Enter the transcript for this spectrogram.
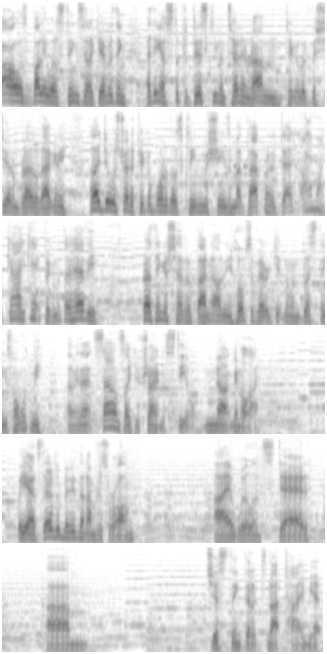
Oh, it's Bullywell things like everything. I think I've slipped a disc, even turning around and taking a look at the sheer unbridled agony. All I did was try to pick up one of those cleaning machines and my back went a Oh my god, you can't pick them up, they're heavy. But I think I should have abandoned all any hopes of ever getting one blessed things home with me. I mean, that sounds like you're trying to steal. Not gonna lie. But yeah, instead of admitting that I'm just wrong, I will instead, um, just think that it's not time yet.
